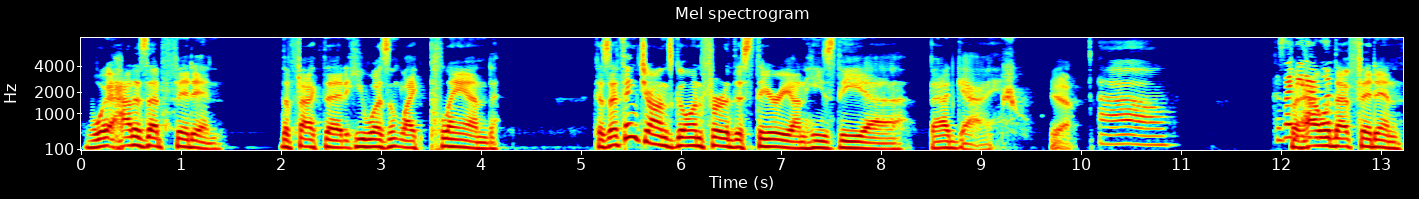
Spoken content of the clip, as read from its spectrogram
what how does that fit in? The fact that he wasn't like planned cuz I think John's going for this theory on he's the uh bad guy. yeah. Oh. Because I but mean, how I would would that fit in?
